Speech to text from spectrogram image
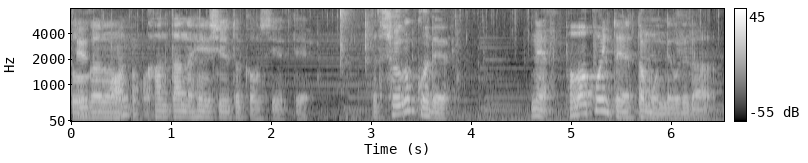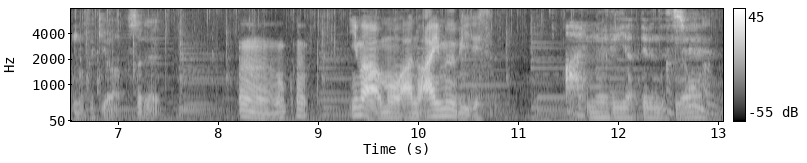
動画のあんのかな。簡単な編集とか教えて。だって小学校でねパワーポイントやったもんね俺らの時は。それ。うん僕今はもうあの iMovie です。iMovie やってるんですね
